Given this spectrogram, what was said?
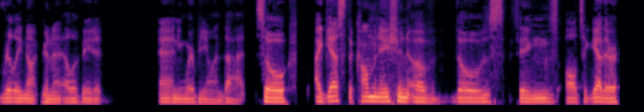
really not going to elevate it anywhere beyond that. So I guess the combination of those things all together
